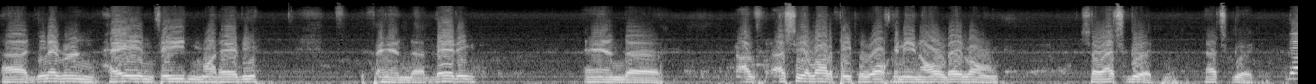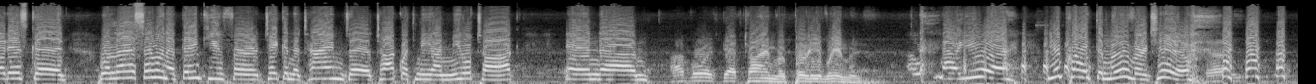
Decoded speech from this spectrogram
uh, delivering hay and feed and what have you, and uh, bedding, and uh, I see a lot of people walking in all day long. So that's good. That's good. That is good. Well, Les, I want to thank you for taking the time to talk with me on Mule Talk. And um, I've always got time for pretty women. now you are you're quite the mover too.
